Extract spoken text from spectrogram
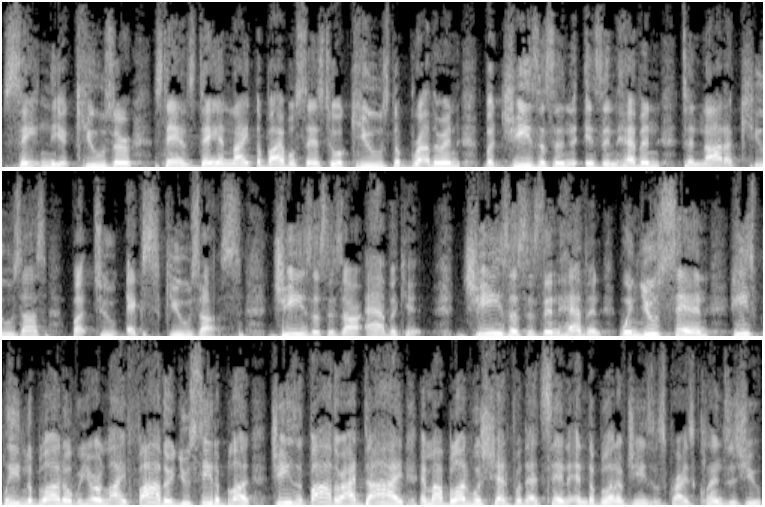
Satan, the accuser, stands day and night, the Bible says, to accuse the brethren. But Jesus is in heaven to not accuse us, but to excuse us. Jesus is our advocate. Jesus is in heaven. When you sin, he's pleading the blood over your life. Father, you see the blood. Jesus, Father, I died and my blood was shed for that sin. And the blood of Jesus Christ cleanses you.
